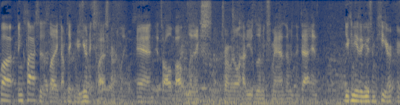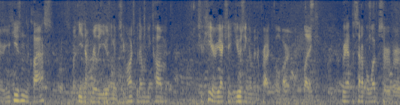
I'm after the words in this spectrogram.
but in classes, like I'm taking a Unix class currently, and it's all about Linux terminal, how to use Linux commands, everything like that. And you can either use them here, or you can use them in the class, but you're not really using them too much. But then when you come to here, you're actually using them in a practical environment. Like we have to set up a web server,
